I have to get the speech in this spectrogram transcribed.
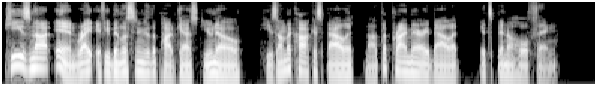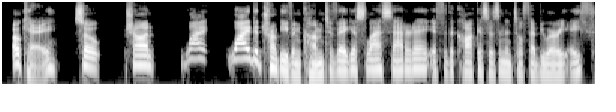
he's not in, right? If you've been listening to the podcast, you know he's on the caucus ballot, not the primary ballot. It's been a whole thing. Okay, so Sean, why why did Trump even come to Vegas last Saturday if the caucus isn't until February eighth?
